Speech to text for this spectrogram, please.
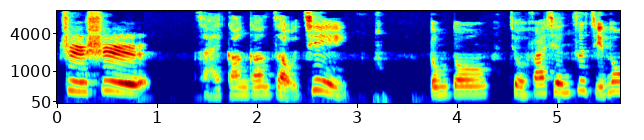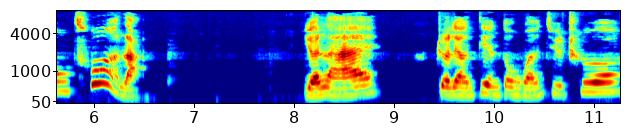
只是才刚刚走近，东东就发现自己弄错了。原来，这辆电动玩具车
